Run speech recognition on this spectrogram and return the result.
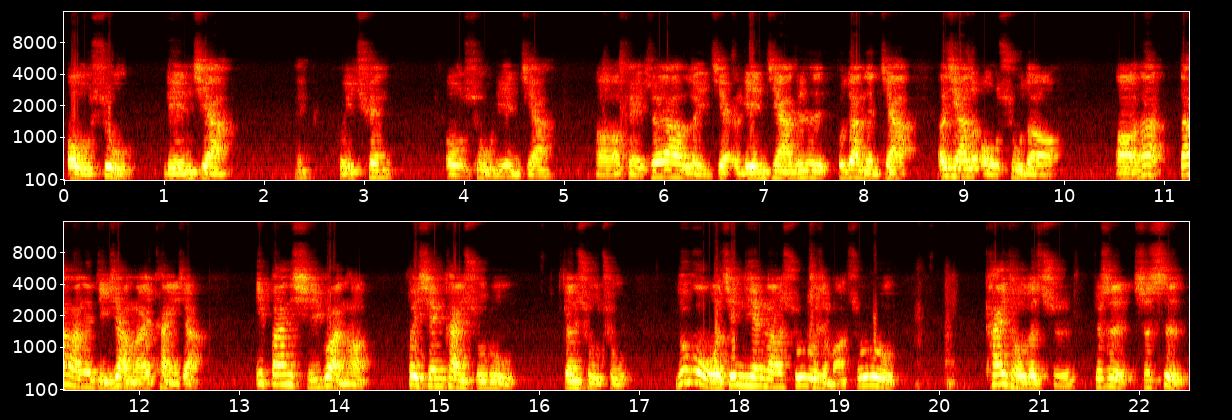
偶数连加，哎，回圈偶数连加，哦，OK，所以要累加连加，就是不断的加，而且它是偶数的哦。哦，那当然呢，底下我们来看一下，一般习惯哈，会先看输入跟输出。如果我今天呢，输入什么？输入开头的值就是十四，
